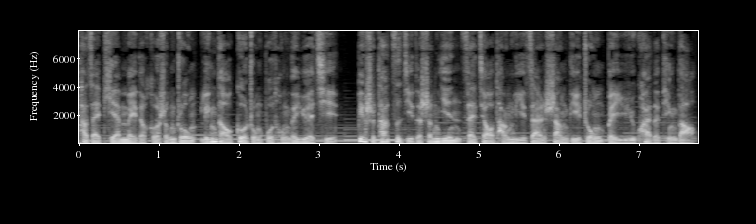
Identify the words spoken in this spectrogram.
他在甜美的和声中领导各种不同的乐器，并使他自己的声音在教堂礼赞上帝中被愉快地听到。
